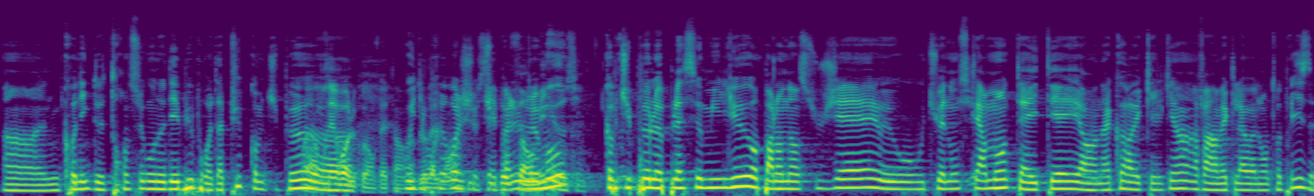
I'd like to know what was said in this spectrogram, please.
un- une chronique de 30 secondes au début pour ta pub, comme tu peux. Ouais, un euh, pré-roll, quoi, en fait. hein, Oui, du pré-roll, je sais pas le mot. aussi. Comme tu peux le placer au milieu en parlant d'un sujet où tu annonces clairement que tu as été en accord avec quelqu'un, enfin avec la- l'entreprise.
